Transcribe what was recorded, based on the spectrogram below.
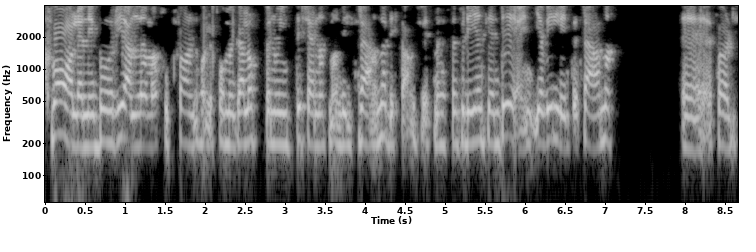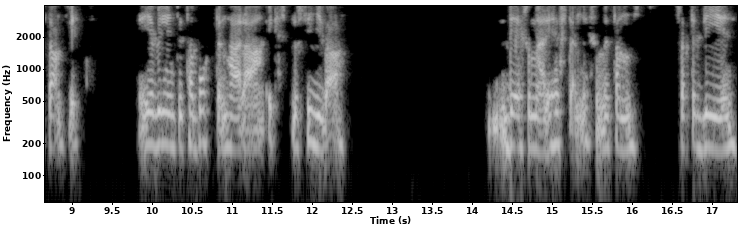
kvalen i början när man fortfarande håller på med galoppen och inte känner att man vill träna distansritt med hästen. För det är egentligen det, jag vill inte träna eh, för distansritt. Jag vill inte ta bort den här uh, explosiva, det som är i hästen liksom, utan så att det blir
